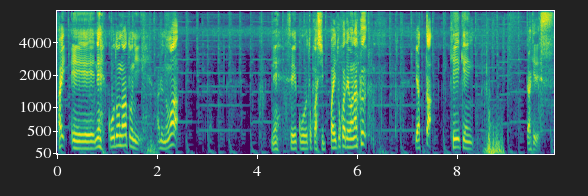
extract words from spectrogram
はいえーね行動の後にあるのはね成功とか失敗とかではなくやった経験だけです。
